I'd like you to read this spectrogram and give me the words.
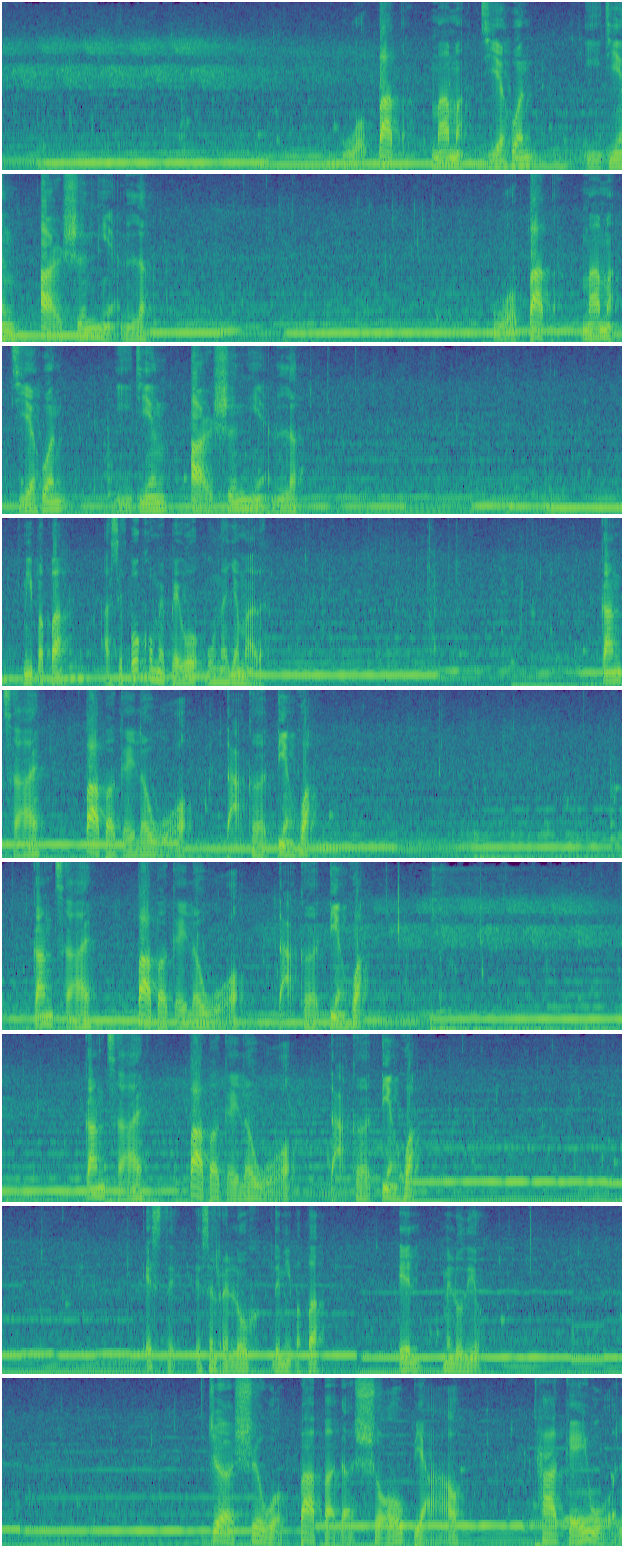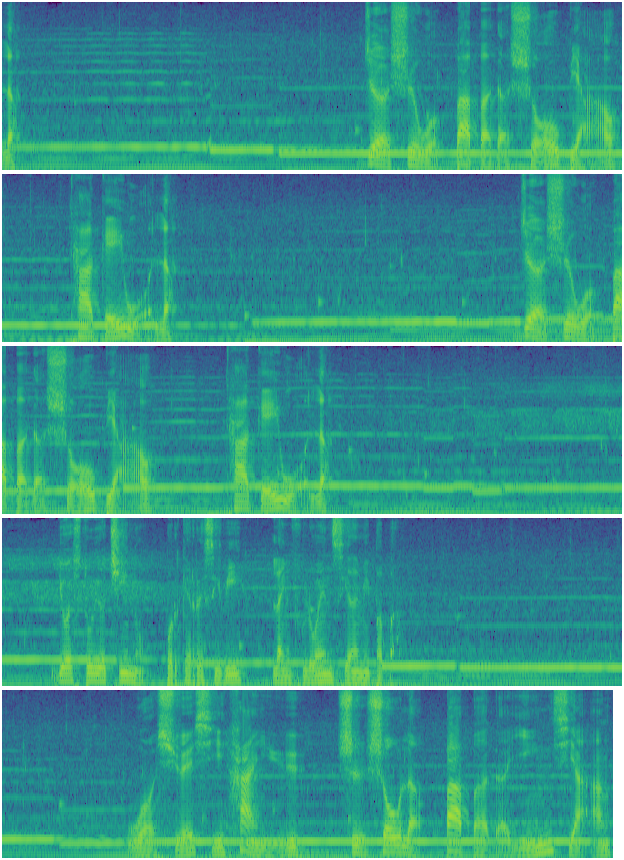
我爸爸妈妈结婚已经二十年了。我爸爸。妈妈结婚已经二十年了。Mi papá hace poco me pegó una llamada。刚才爸爸给了我打个电话。刚才爸爸给了我打个电话。刚才爸爸给了我打个电话。Este es el reloj de mi papá. Él me lo dio. 这是我爸爸的手表，他给我了。 这是我爸爸的手表，他给我了。 这是我爸爸的手表，他给我了。Yo estudio chino porque recibí la influencia de mi papá. 我学习汉语是受了爸爸的影响。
